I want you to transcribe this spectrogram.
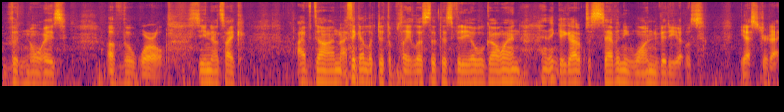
the noise of the world. So you know it's like I've done, I think I looked at the playlist that this video will go in. I think it got up to 71 videos yesterday.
